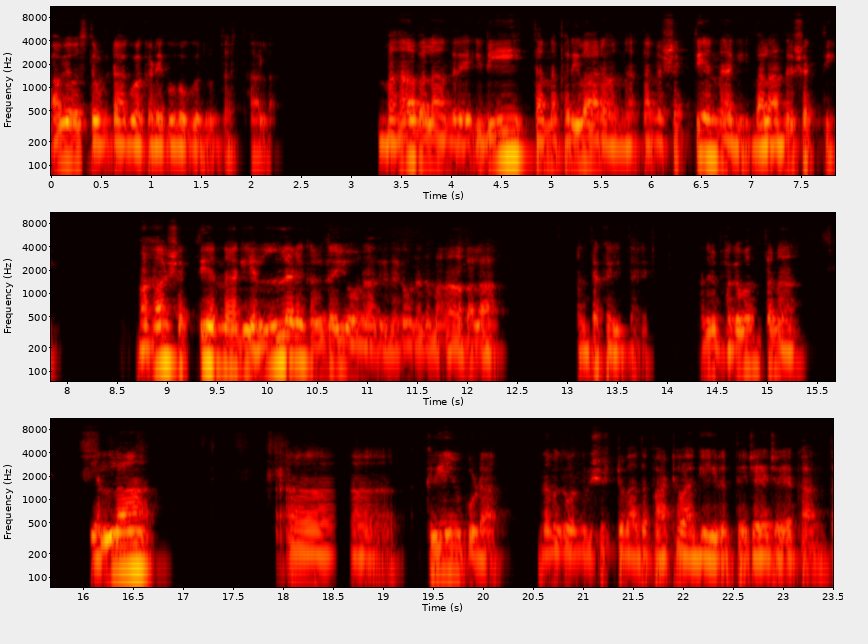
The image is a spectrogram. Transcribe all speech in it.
ಅವ್ಯವಸ್ಥೆ ಉಂಟಾಗುವ ಕಡೆಗೂ ಹೋಗುದು ಅಂತ ಅರ್ಥ ಅಲ್ಲ. ಮಹಾಬಲ ಅಂದ್ರೆ ಇಡೀ ತನ್ನ ಪರಿವಾರವನ್ನ ತನ್ನ ಶಕ್ತಿಯನ್ನಾಗಿ ಬಲ ಅಂದ್ರೆ ಶಕ್ತಿ. ಮಹಾಶಕ್ತಿಯನ್ನಾಗಿ ಎಲ್ಲರ ಕರೆದೊಯ್ಯುವವನಾದ್ರಿಂದ ಅವನನ್ನ ಮಹಾಬಲ ಅಂತ ಕರೀತಾರೆ. ಅಂದ್ರೆ ಭಗವಂತನ ಎಲ್ಲಾ ಆ, ಕ್ರಿಯೆಯೂ ಕೂಡ ನಮಗೆ ಒಂದು ವಿಶಿಷ್ಟವಾದ ಪಾಠವಾಗಿಯೇ ಇರುತ್ತೆ. ಜಯ ಜಯ ಕಾಂತ.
